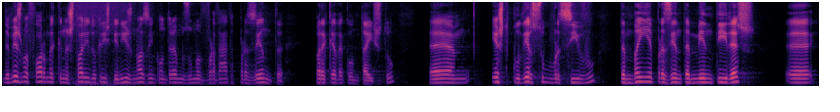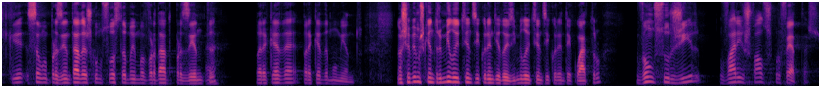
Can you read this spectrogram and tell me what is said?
Da mesma forma que na história do cristianismo nós encontramos uma verdade presente para cada contexto, este poder subversivo também apresenta mentiras uh, que são apresentadas como se fosse também uma verdade presente é. para, cada, para cada momento. Nós sabemos que entre 1842 e 1844 vão surgir vários falsos profetas.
